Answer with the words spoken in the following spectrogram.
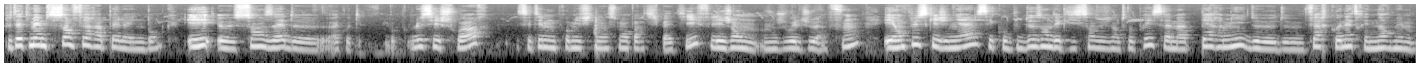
peut-être même sans faire appel à une banque et euh, sans aide euh, à côté. Donc le séchoir, c'était mon premier financement participatif, les gens ont joué le jeu à fond. Et en plus, ce qui est génial, c'est qu'au bout de deux ans d'existence d'une entreprise, ça m'a permis de, de, me faire connaître énormément.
